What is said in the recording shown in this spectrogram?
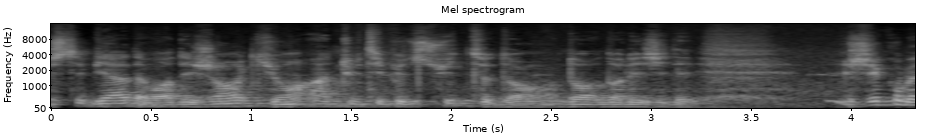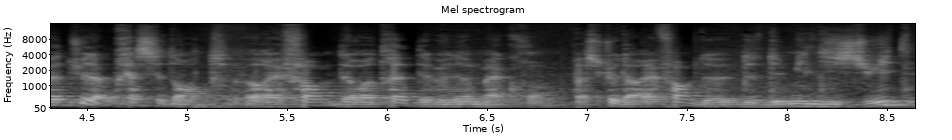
c'est bien d'avoir des gens qui ont un tout petit peu de suite dans, dans les idées. J'ai combattu la précédente réforme des retraites d'Emmanuel Macron, parce que la réforme de, de 2018,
